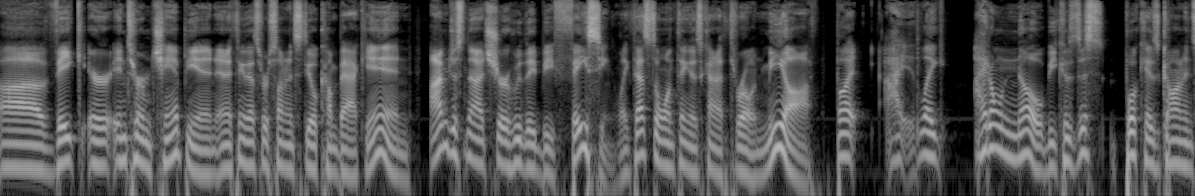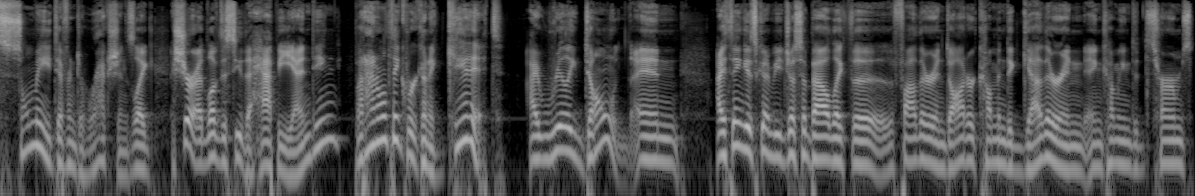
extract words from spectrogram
uh vac or interim champion, and I think that's where Sun and Steel come back in. I'm just not sure who they'd be facing. Like that's the one thing that's kind of throwing me off. But I like I don't know because this book has gone in so many different directions. Like, sure, I'd love to see the happy ending, but I don't think we're gonna get it. I really don't. And I think it's going to be just about like the father and daughter coming together and, and coming to terms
